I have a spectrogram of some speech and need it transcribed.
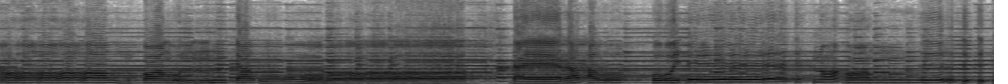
องกองบุญเจ้า ได้รับเอาโอ้ยเด้น้องโอ้ยโอ้โอ้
